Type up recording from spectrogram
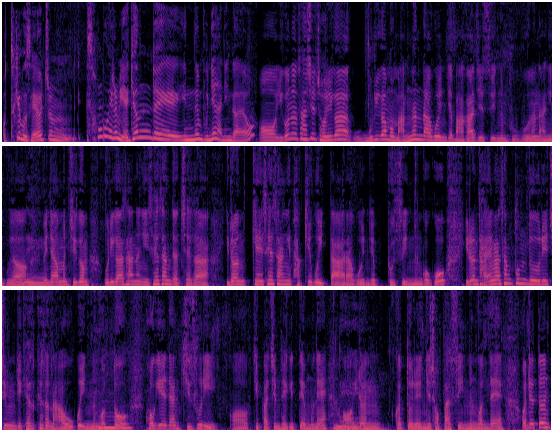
어떻게 보세요? 좀 성공이 좀 예견돼 있는 분이 아닌가요? 어, 이거는 사실 저희가 우리가 뭐 막는다고 이제 막아질 수 있는 부분은 아니고요. 네. 왜냐하면 지금 우리가 사는 이 세상 자체가 이렇게 세상이 바뀌고 있다라고 이제 볼 수 있는 거고 이런 다양한 상품들이 지금 이제 계속 해서 나오고 있는 것도 거기에 대한 기술이 어, 뒷받침되기 때문에 네. 어, 이런 것들을 이제 접할 수 있는 건데 어쨌든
